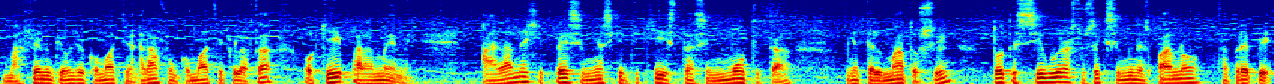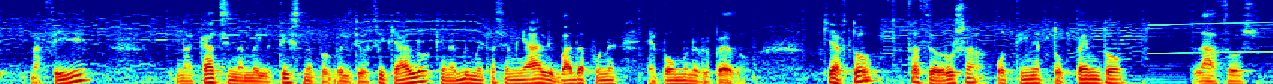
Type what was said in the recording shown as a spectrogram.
μαθαίνουν καινούργια κομμάτια, γράφουν κομμάτια και όλα αυτά, OK, okay, παραμένει. Αλλά αν έχει πέσει μια σχετική στασιμότητα, μια τελμάτωση, τότε σίγουρα στους 6 μήνες πάνω θα πρέπει να φύγει, να κάτσει να μελετήσει, να βελτιωθεί κι άλλο και να μπει μετά σε μια άλλη μπάντα που είναι επόμενο επίπεδο. Και αυτό θα θεωρούσα ότι είναι το πέμπτο λάθος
